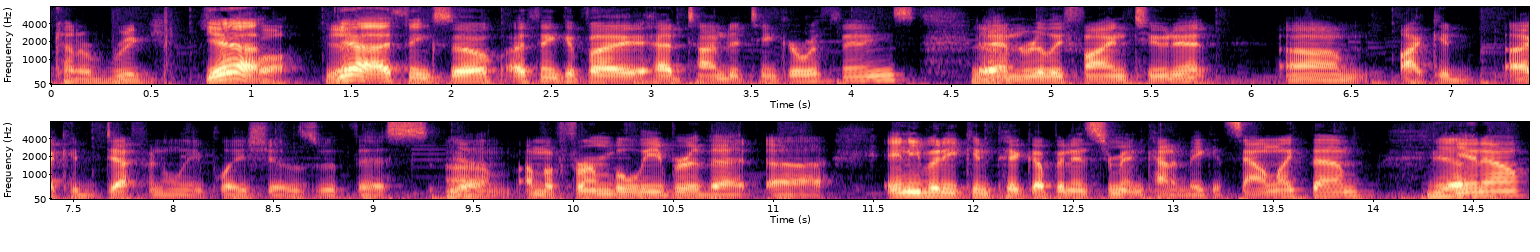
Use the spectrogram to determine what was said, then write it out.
kind of rig? so Yeah. far? yeah, I think so. I think if I had time to tinker with things Yeah. and really fine tune it, um, I could I could definitely play shows with this. Yeah. Um, I'm a firm believer that uh, anybody can pick up an instrument and kind of make it sound like them. Yeah. You know,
